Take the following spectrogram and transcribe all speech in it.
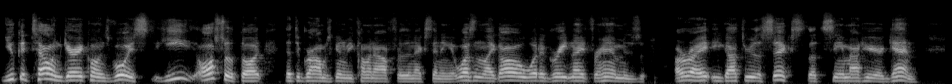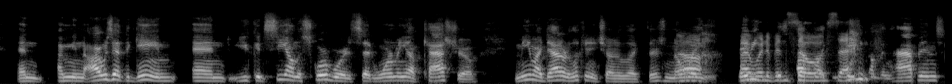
you could tell in Gary Cohen's voice, he also thought that DeGrom was going to be coming out for the next inning. It wasn't like, oh, what a great night for him. Is all right, he got through the sixth. Let's see him out here again. And I mean, I was at the game, and you could see on the scoreboard it said warming up Castro. me and my dad are looking at each other like, "There's no Ugh, way." I would have been so like, upset. Something happens,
